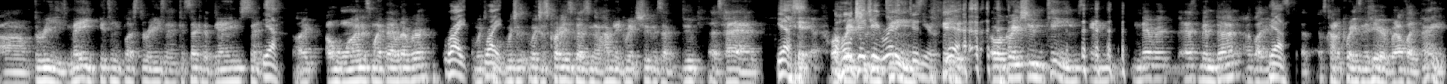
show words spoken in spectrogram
um, threes, made 15 plus threes in consecutive games since yeah. like 01 or something like that, whatever. Right, which, right. Which is which is crazy because you know how many great shooters have Duke has had. Yes, yeah, or the whole JJ Redick tenure, yeah, or great shooting teams, and never that's been done. I was like, yeah, that's kind of crazy to hear, but I was like, dang.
